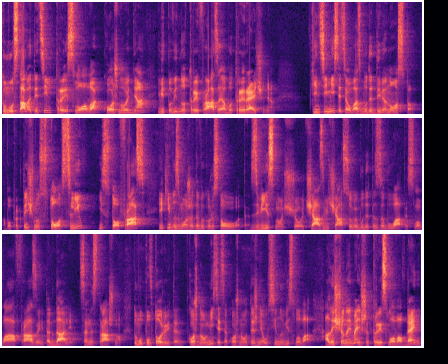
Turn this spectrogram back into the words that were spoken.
Тому ставите ціль три слова кожного дня і відповідно три фрази або три речення. В кінці місяця у вас буде 90 або практично 100 слів і 100 фраз, які ви зможете використовувати. Звісно, що час від часу ви будете забувати слова, фрази і так далі. Це не страшно. Тому повторюйте кожного місяця, кожного тижня усі нові слова. Але щонайменше три слова в день,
